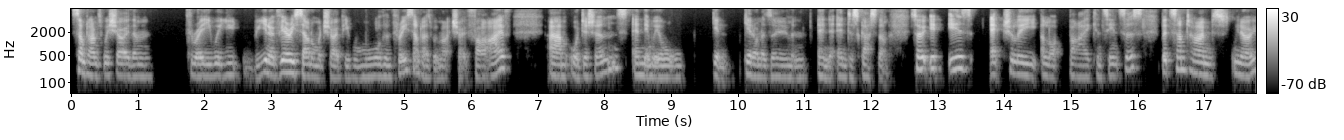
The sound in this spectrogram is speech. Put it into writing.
sometimes we show them three we you you know very seldom would show people more than three sometimes we might show five um, auditions and then we all get get on a zoom and and and discuss them so it is actually a lot by consensus but sometimes you know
